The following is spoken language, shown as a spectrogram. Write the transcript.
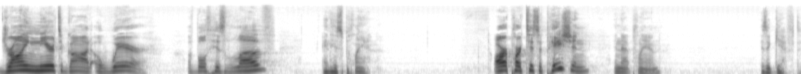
Drawing near to God, aware of both his love and his plan. Our participation in that plan is a gift.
